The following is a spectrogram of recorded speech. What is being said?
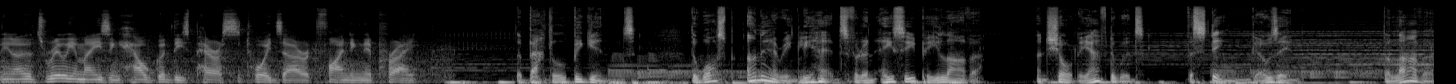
Well, you know, it's really amazing how good these parasitoids are at finding their prey. The battle begins. The wasp unerringly heads for an ACP larva, and shortly afterwards, the sting goes in. The larva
